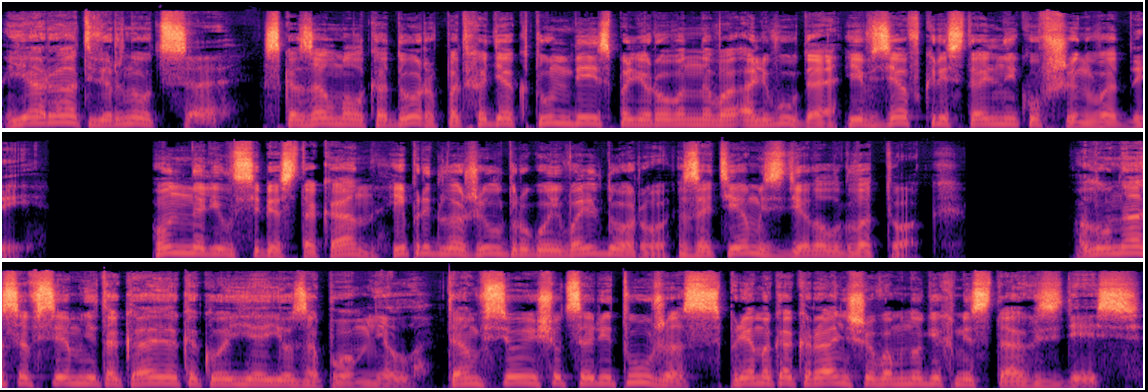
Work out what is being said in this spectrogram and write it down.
«Я рад вернуться», — сказал Малкадор, подходя к тумбе из полированного альвуда и взяв кристальный кувшин воды. Он налил себе стакан и предложил другой Вальдору, затем сделал глоток. Луна совсем не такая, какой я ее запомнил. Там все еще царит ужас, прямо как раньше во многих местах здесь.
